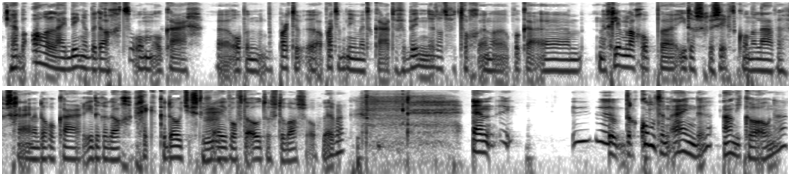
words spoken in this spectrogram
hebben allerlei dingen bedacht om elkaar uh, op een aparte, uh, aparte manier met elkaar te verbinden. Dat we toch een, op elkaar, uh, een glimlach op ieders gezicht konden laten verschijnen. Door elkaar iedere dag gekke cadeautjes te mm. geven of de auto's te wassen of whatever. En er komt een einde aan die corona.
